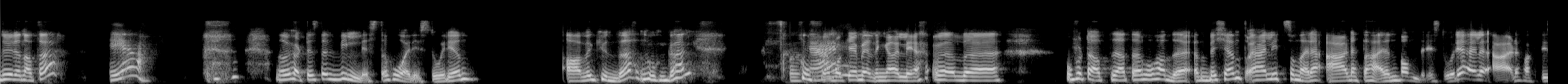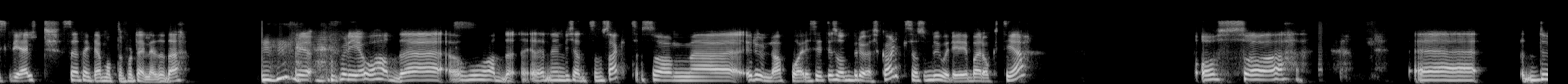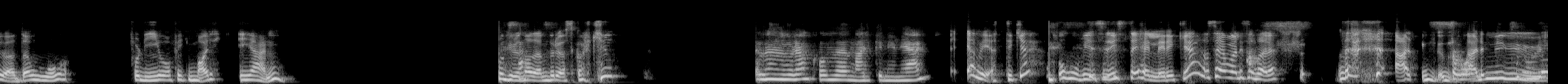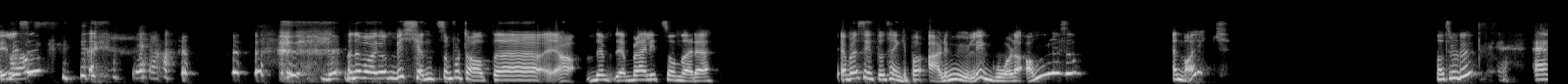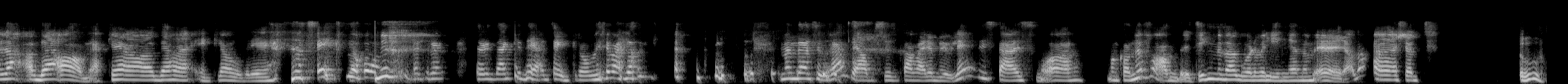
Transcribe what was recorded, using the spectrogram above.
Du, Renate? Ja. Nå hørtes den villeste hårhistorien av en kunde noen gang. Okay. Det var ikke meninga å le, men eh, hun fortalte at hun hadde en bekjent. Og jeg er litt sånn der, er dette her en vandrehistorie, eller er det faktisk reelt? Så jeg tenkte jeg måtte fortelle det. det. Mhm. Fordi, fordi hun, hadde, hun hadde en bekjent som sagt, som uh, rulla på håret sitt i sånn brødskalk, sånn som du gjorde i barokktida. Og så eh, døde hun fordi hun fikk mark i hjernen. På grunn av den brødskalken. Men hvordan kom den marken inn i hjernen? Jeg vet ikke. Og hun visste heller ikke. Så jeg var litt sånn derre er, er det mulig, liksom? Men det var jo en bekjent som fortalte ja, Det, det blei litt sånn derre Jeg blei sittende og tenke på er det mulig? Går det an, liksom? En mark? Hva tror du? Eh, Det, det aner jeg ikke. Det har jeg egentlig aldri tenkt noe om. Tror, det er ikke det jeg tenker over i hverdagen. Men jeg tror at det absolutt kan være mulig. Hvis det er små Man kan jo få andre ting, men da går det vel inn gjennom øra, da, har jeg skjønt. Uh.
